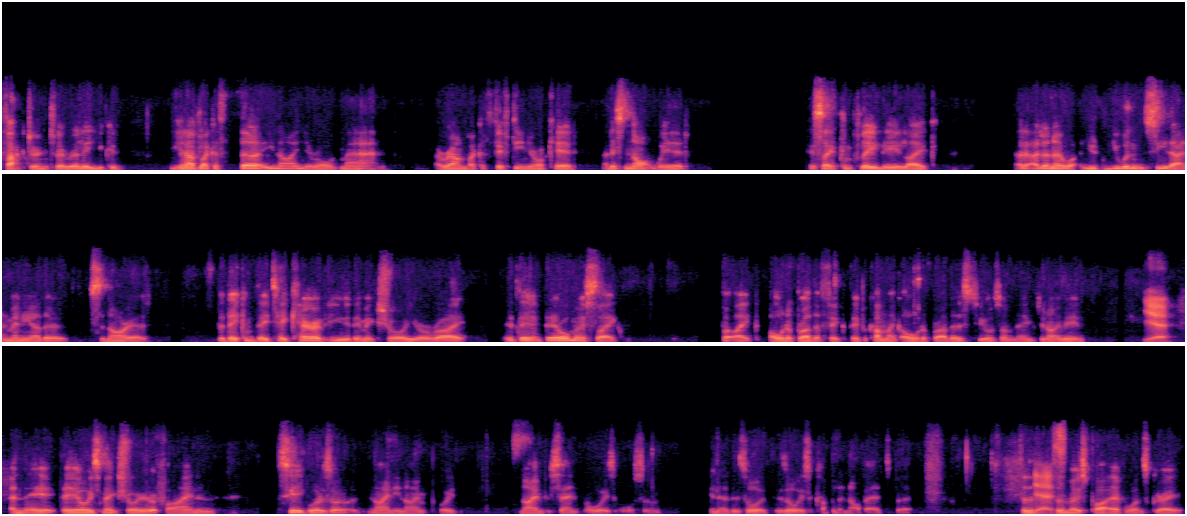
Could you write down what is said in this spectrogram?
factor into it really. You could you have like a 39 year old man around like a 15 year old kid, and it's not weird. It's like completely like I, I don't know what you you wouldn't see that in many other scenarios, but they can they take care of you. They make sure you're right. They they're almost like, but like older brother fig. They become like older brothers to you or something. Do you know what I mean? yeah and they they always make sure you're fine and skateboarders are 99.9% always awesome you know there's always there's always a couple of knobheads but for the, Yeah, for the most part everyone's great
